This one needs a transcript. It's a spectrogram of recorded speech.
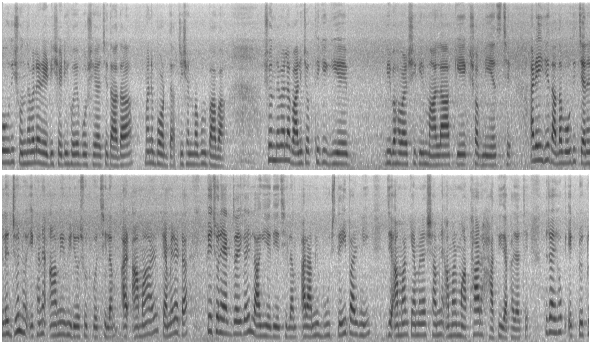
বৌদি সন্ধ্যাবেলা রেডি শেডি হয়ে বসে আছে দাদা মানে বর্দা ত্রিশানবাবুর বাবা। সন্ধ্যাবেলা বালিচক থেকে গিয়ে বিবাহবার্ষিকীর মালা, কেক সব নিয়ে এসছে। আর এই যে দাদা বৌদির চ্যানেলের জন্য এখানে আমি ভিডিও শ্যুট করছিলাম। আর আমার ক্যামেরাটা পেছনে এক জায়গায় লাগিয়ে দিয়েছিলাম। আর আমি বুঝতেই পারিনি যে আমার ক্যামেরার সামনে আমার মাথার হাতি দেখা যাচ্ছে। তো যাই হোক, একটু একটু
